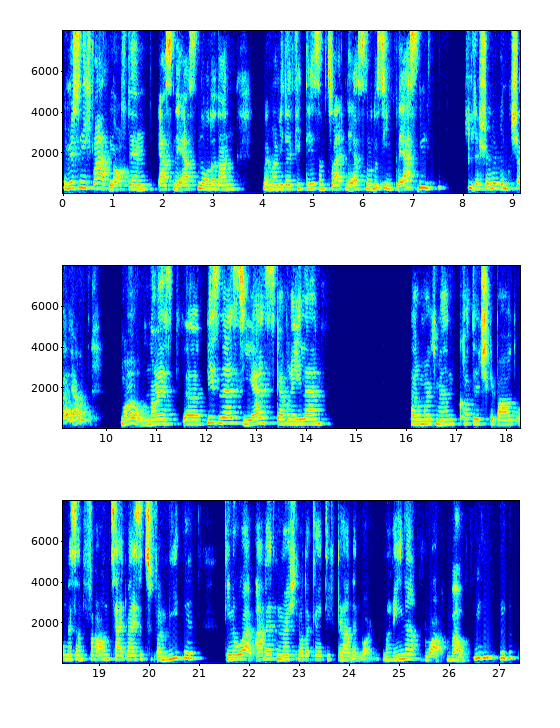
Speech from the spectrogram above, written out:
Wir müssen nicht warten auf den ersten ersten oder dann wenn man wieder fit ist, am zweiten, ersten oder siebten, ersten. Viele schöne Wünsche, ja. Wow, neues äh, Business, yes, Gabriele. Darum habe ich mir ein Cottage gebaut, um es an Frauen zeitweise zu vermieten, die in Ruhe arbeiten möchten oder kreativ planen wollen. Marina, wow. Wow.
